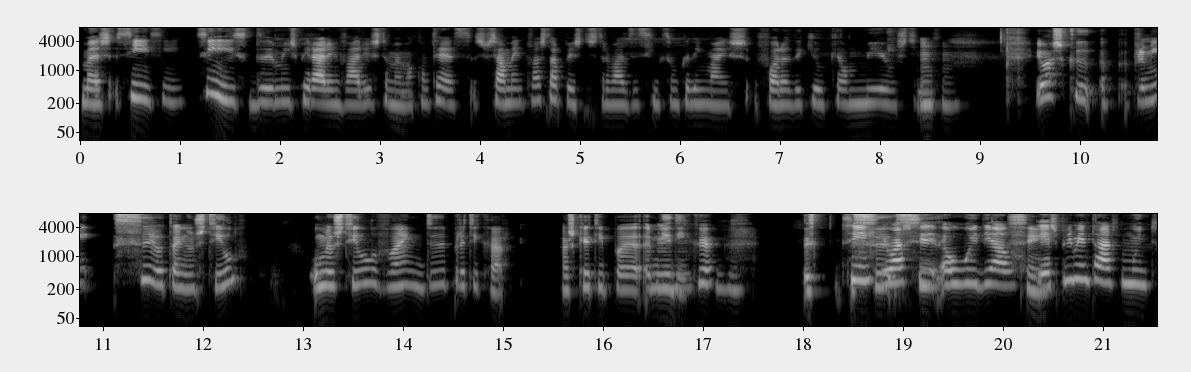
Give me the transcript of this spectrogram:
Mas sim, sim, sim, isso de me inspirar em vários também me acontece. Especialmente lá está para estes trabalhos assim que são um bocadinho mais fora daquilo que é o meu estilo. Uhum. Eu acho que para mim, se eu tenho um estilo, o meu estilo vem de praticar. Acho que é tipo a, a minha uhum, dica. Uhum. Sim, se, eu acho se... que é o ideal. Sim. É experimentar muito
